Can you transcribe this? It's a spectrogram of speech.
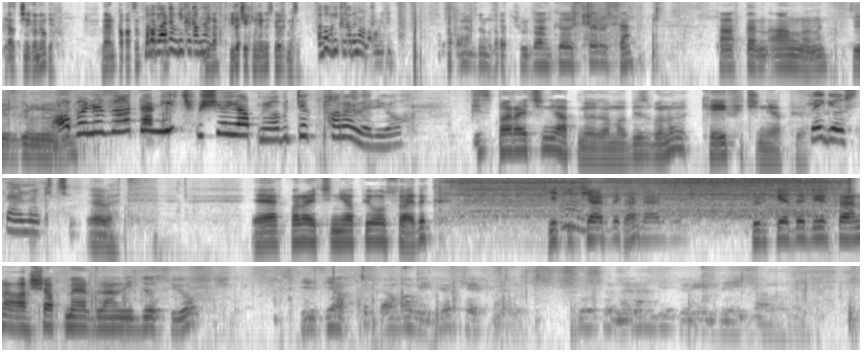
biraz içine gömüyorum ki. Ben kapatsın. Baba, ben bir kadın- Vida vida çekimlerimiz gözükmesin. Ama Çok önemli durumda. Şuradan gösterirsen tahtanın alnının düzgünlüğünü. Abone zaten hiçbir şey yapmıyor. Bir tek para veriyor. Biz para için yapmıyoruz ama biz bunu keyif için yapıyoruz. Ve göstermek için. Evet. Eğer para için yapıyor olsaydık git içerideki merdiven. Türkiye'de bir tane ahşap merdiven videosu yok. Biz yaptık ama video çekmedik. Muhtemelen bir sürü izleyici alırız.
